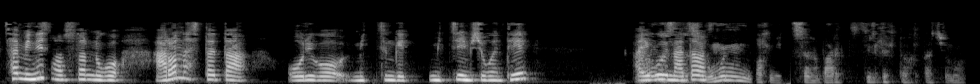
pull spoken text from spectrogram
сая миний сонсноор нөгөө 10 настайдаа өөрийгөө мэдсэн гэд мэдсэн юм шиг байна тий. Айгүй надад өмнө бол мэдсэн баг цэцэрлэгт байхдаа ч юм уу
